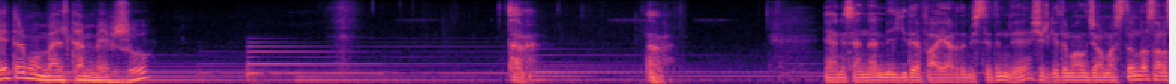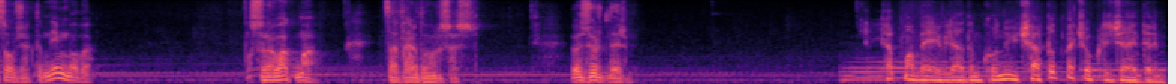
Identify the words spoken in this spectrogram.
Nedir bu Meltem mevzu? Tabii. Tabii. Yani senden bir iki defa yardım istedim diye şirketimi alacağım aslında da sana soracaktım değil mi baba? Kusura bakma. Zafer doğru söz. Özür dilerim. Yapma be evladım konuyu çarpıtma çok rica ederim.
